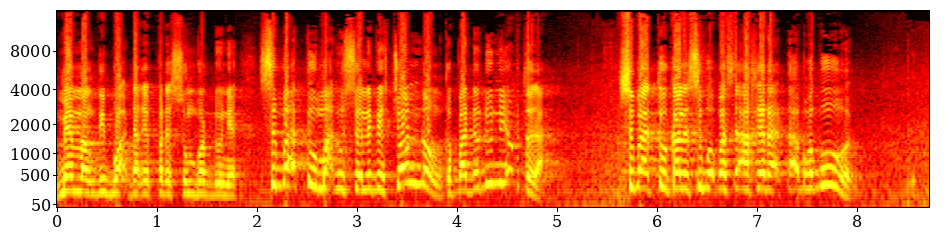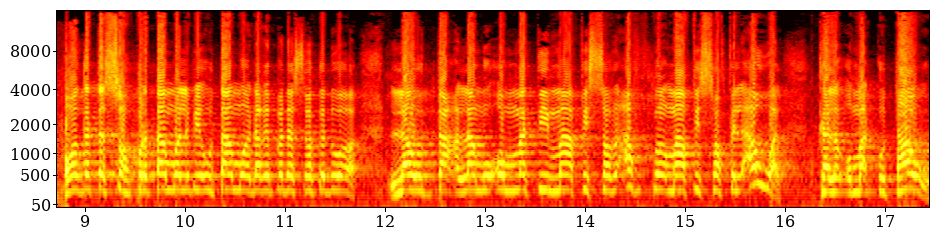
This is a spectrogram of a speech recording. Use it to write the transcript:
memang dibuat daripada sumber dunia. Sebab tu manusia lebih condong kepada dunia. Betul tak? Sebab tu kalau sebut pasal akhirat tak berebut. Orang kata soh pertama lebih utama daripada soh kedua. Lau ta'lamu ummati ma fi ma fi awal. Kalau umatku tahu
